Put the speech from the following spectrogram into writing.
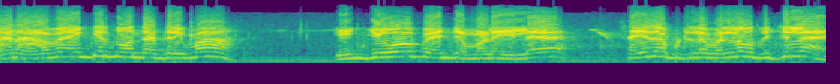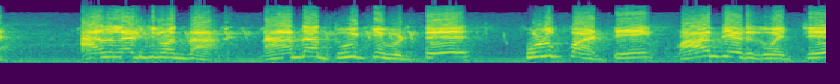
ஆனா அவன் எங்க இருந்து வந்தா தெரியுமா? எங்கேயோ பெஞ்ச மழையில சைதாப்பட்டில வெள்ளம் வந்துச்சுல அதுல அடிச்சுட்டு வந்தான். நான் தான் தூக்கி விட்டு குளிப்பாட்டி வாந்தி எடுக்க வச்சு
